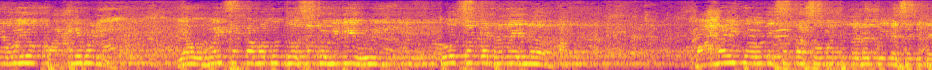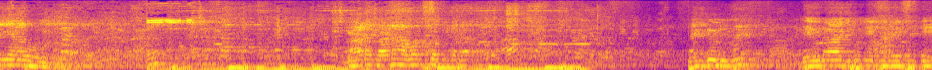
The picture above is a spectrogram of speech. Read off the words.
नवयोग पाटलेवाडी या उभय संघामधून जो संघ विजयी होईल तो संघ ठरेल मानाई तळवडे संघासोबत लढत देण्यासाठी तयार होईल. गाणं गाणं आवाज कमी करा. थँक्यू डीजे देवराज बने चढाईसाठी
